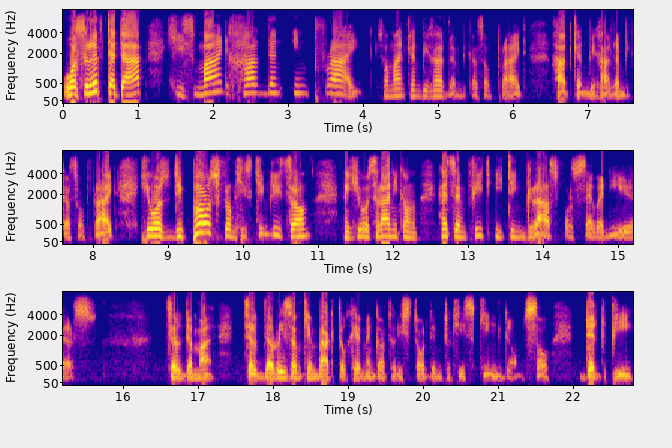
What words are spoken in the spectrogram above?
was lifted up, his mind hardened in pride. So mind can be hardened because of pride, heart can be hardened because of pride. He was deposed from his kingly throne and he was running on hands and feet eating grass for seven years till the the reason came back to him and God restored him to his kingdom. So that be,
